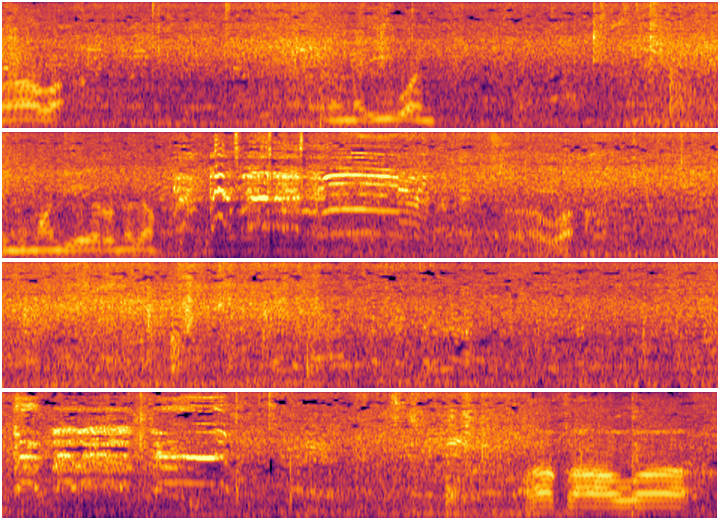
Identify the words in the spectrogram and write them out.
Wawa. Walang naiwan. Hindi mga yero na lang. Kawa. Ah, kawa.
